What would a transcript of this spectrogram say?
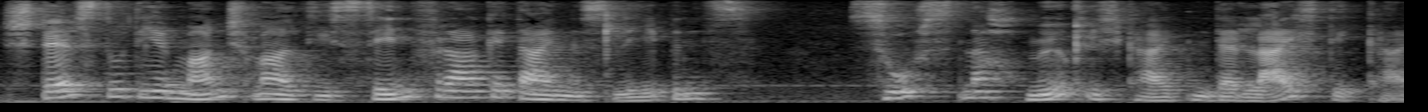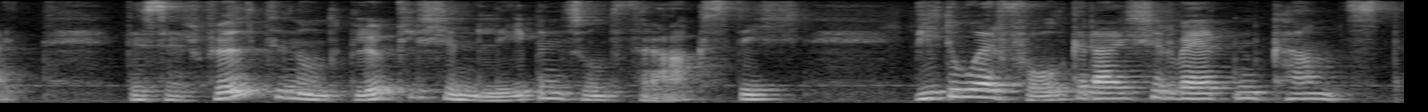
Stellst du dir manchmal die Sinnfrage deines Lebens? Suchst nach Möglichkeiten der Leichtigkeit, des erfüllten und glücklichen Lebens und fragst dich, wie du erfolgreicher werden kannst,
